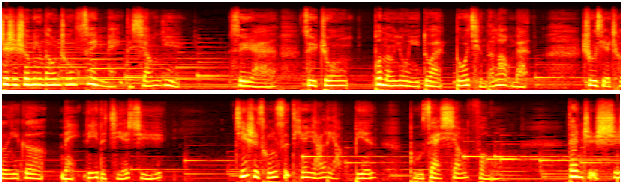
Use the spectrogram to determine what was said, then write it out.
这是生命当中最美的相遇，虽然最终不能用一段多情的浪漫书写成一个美丽的结局，即使从此天涯两边不再相逢，但只是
